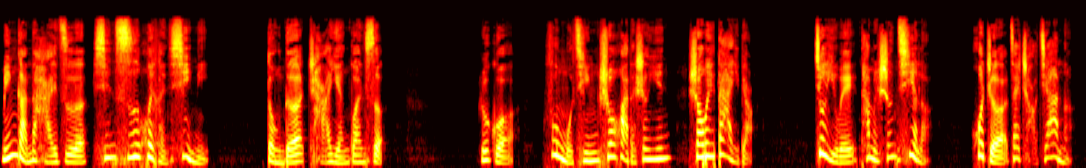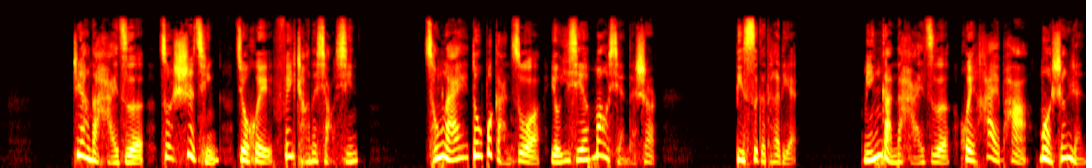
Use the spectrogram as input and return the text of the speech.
敏感的孩子心思会很细腻，懂得察言观色。如果父母亲说话的声音稍微大一点，就以为他们生气了，或者在吵架呢。这样的孩子做事情就会非常的小心，从来都不敢做有一些冒险的事儿。第四个特点，敏感的孩子会害怕陌生人，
